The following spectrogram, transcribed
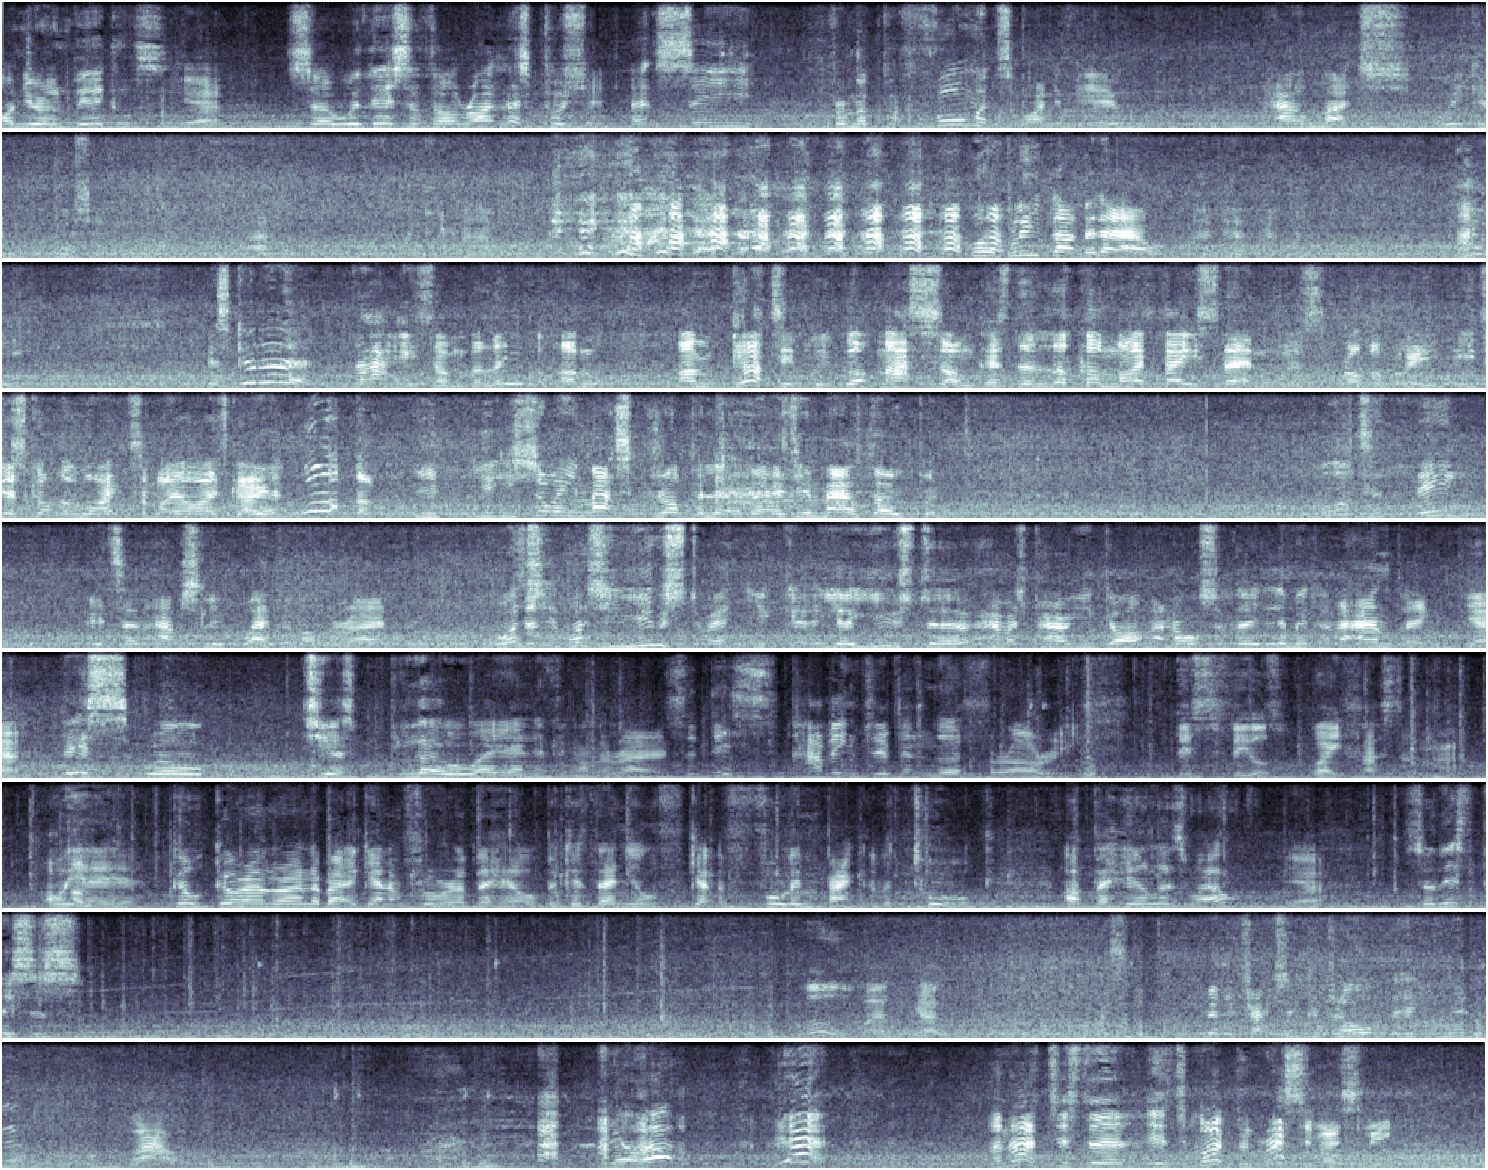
on your own vehicles. Yeah. So with this, I thought, right, let's push it. Let's see from a performance point of view how much we can push it. And we'll bleep that bit out. Mate, It's good, isn't it? That is unbelievable. I'm, I'm gutted we've got masks on because the look on my face then was probably, you just got the whites of my eyes going, Yeah. what the, You, you saw your mask drop a little bit as your mouth opened. what a thing. It's an absolute weapon on the road. Once, So- you, once you're used to it, you, get- you're used to how much power you got and also the limit of the handling. Yeah. This will just blow away anything on the road. So this, having driven the Ferrari, this feels way faster than that. Oh yeah, Um, yeah. Go go around the roundabout again and floor up the hill because then you'll get the full impact of the torque up a hill as well. Yeah. So this this is Oh, there we go. a bit of traction control hitting it there. Wow. You know that? Yeah. And that's just a, it's quite progressive actually.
